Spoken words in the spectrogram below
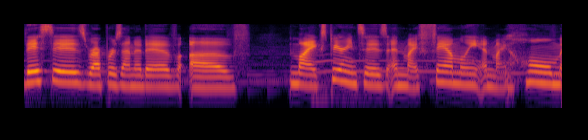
this is representative of my experiences and my family and my home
